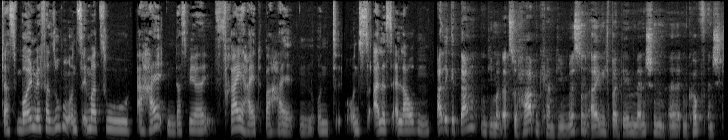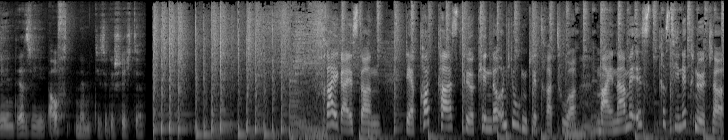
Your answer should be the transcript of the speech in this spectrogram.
Das wollen wir versuchen, uns immer zu erhalten, dass wir Freiheit behalten und uns alles erlauben. Alle Gedanken, die man dazu haben kann, die müssen eigentlich bei dem Menschen äh, im Kopf entstehen, der sie aufnimmt, diese Geschichte. Freigeistern, der Podcast für Kinder- und Jugendliteratur. Mein Name ist Christine Knödler.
